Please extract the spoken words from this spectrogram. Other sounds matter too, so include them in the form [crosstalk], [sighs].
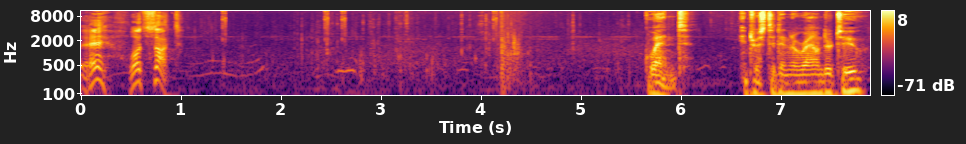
Hey, what's that? Gwent, interested in a round or two?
